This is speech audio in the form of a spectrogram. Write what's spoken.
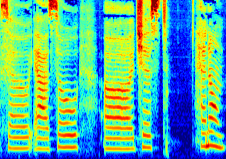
So yeah, so uh, just head on.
